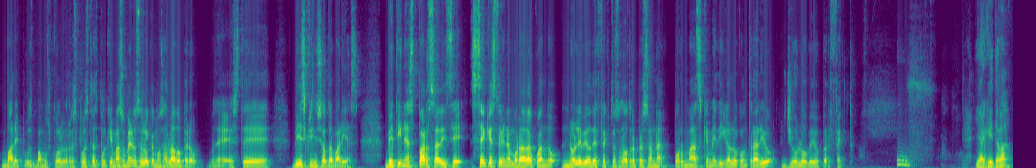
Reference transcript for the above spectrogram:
Vale, pues vamos con las respuestas porque más o menos es lo que hemos hablado, pero eh, este, di screenshot a varias. Betina Esparza dice, sé que estoy enamorada cuando no le veo defectos a la otra persona, por más que me diga lo contrario, yo lo veo perfecto. Uf. Y aquí te va.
